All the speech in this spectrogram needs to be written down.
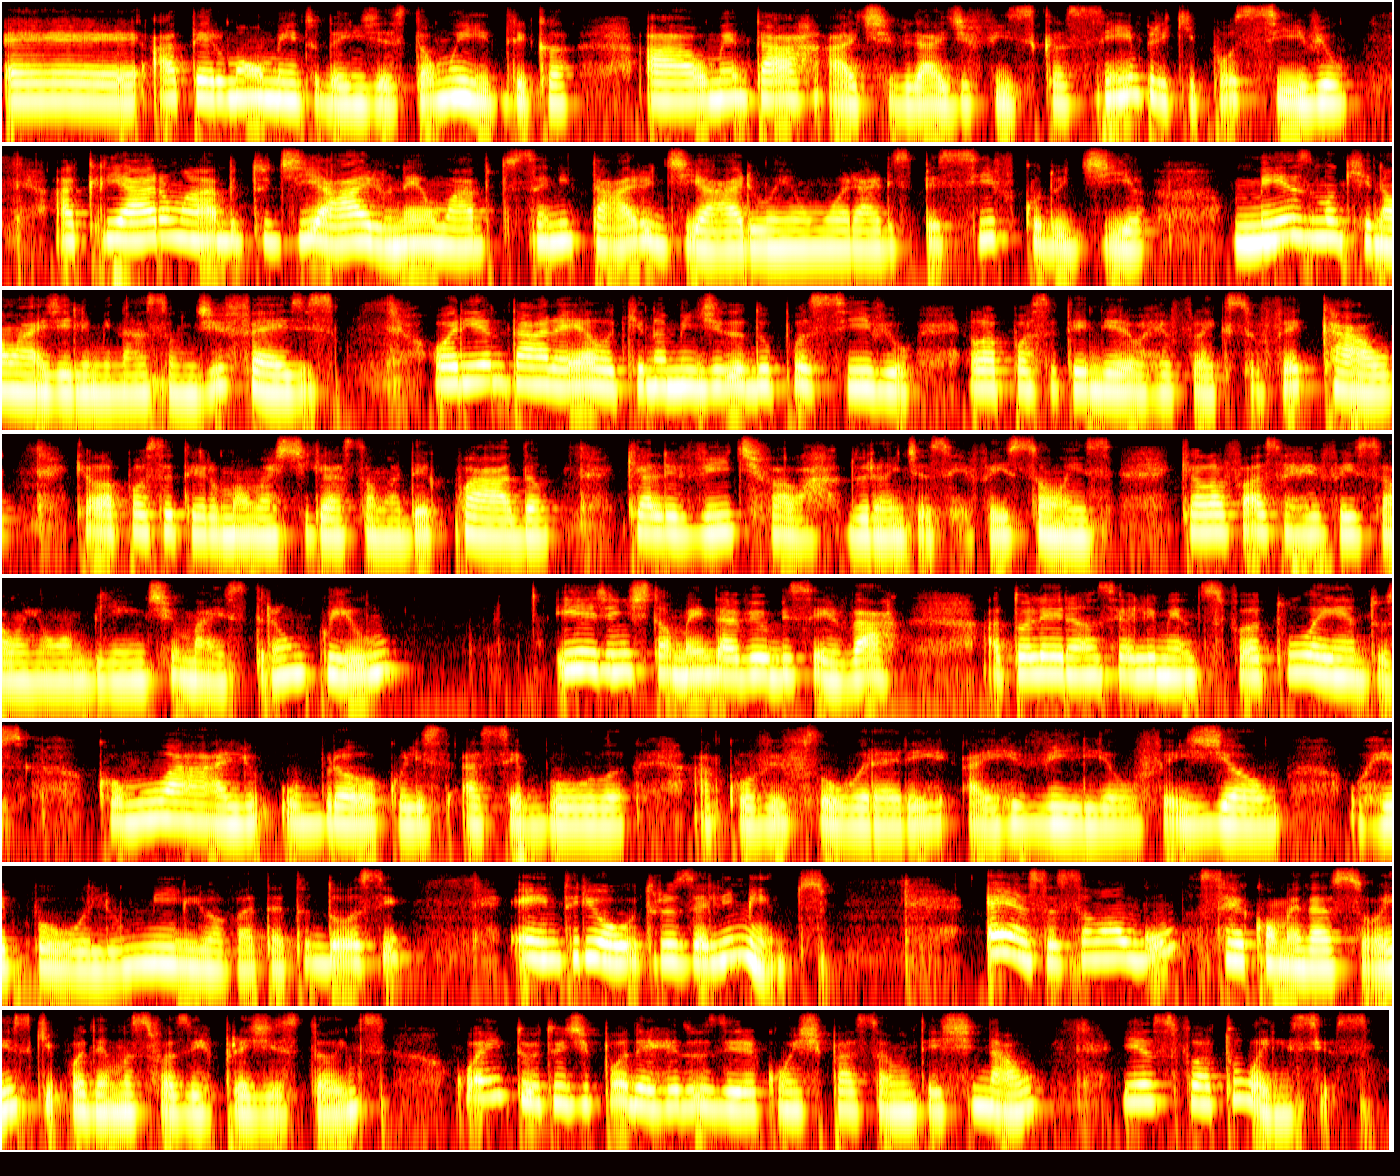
é, a ter um aumento da ingestão hídrica, a aumentar a atividade física sempre que possível, a criar um hábito diário, né, um hábito sanitário diário em um horário específico do dia, mesmo que não haja eliminação de fezes, orientar ela que, na medida do possível, ela possa atender ao reflexo fecal, que ela possa ter uma mastigação adequada, que ela evite falar durante as refeições, que ela faça a refeição em um ambiente mais tranquilo. E a gente também deve observar a tolerância a alimentos flatulentos, como o alho, o brócolis, a cebola, a couve-flor, a ervilha, o feijão, o repolho, o milho, a batata doce, entre outros alimentos. Essas são algumas recomendações que podemos fazer para gestantes com o intuito de poder reduzir a constipação intestinal e as flatulências.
